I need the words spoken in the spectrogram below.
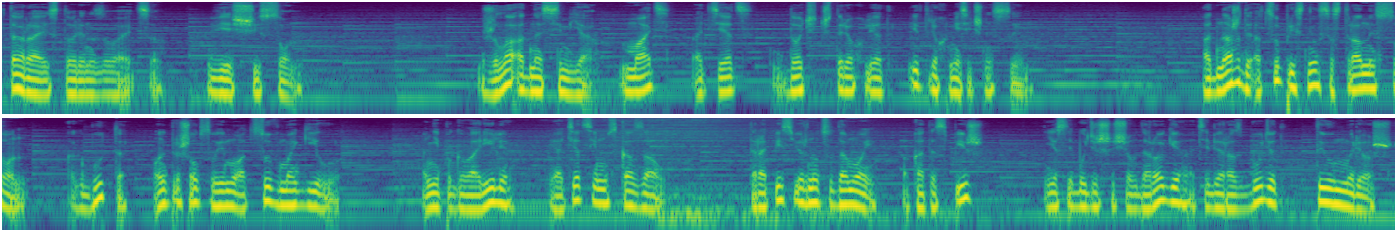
Вторая история называется «Вещий сон». Жила одна семья – мать, отец дочь четырех лет и трехмесячный сын. Однажды отцу приснился странный сон, как будто он пришел к своему отцу в могилу. Они поговорили, и отец ему сказал, «Торопись вернуться домой, пока ты спишь, если будешь еще в дороге, а тебя разбудят, ты умрешь».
